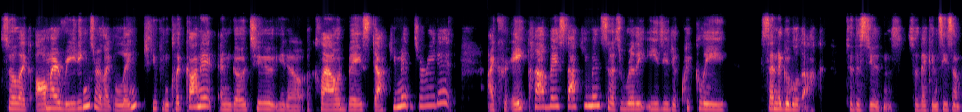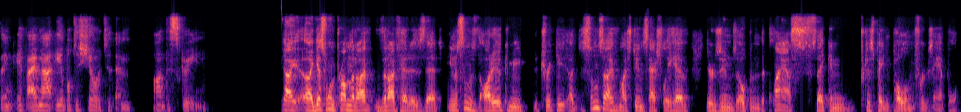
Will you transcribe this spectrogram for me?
So like all my readings are like linked. You can click on it and go to, you know, a cloud-based document to read it. I create cloud-based documents. So it's really easy to quickly send a Google Doc to the students so they can see something if I'm not able to show it to them on the screen. Yeah, I, I, guess one problem that I've that I've had is that you know sometimes the audio can be tricky. Uh, sometimes I have my students actually have their Zooms open in the class so they can participate in polling, for example.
